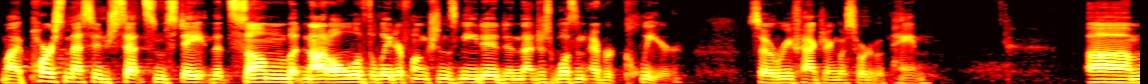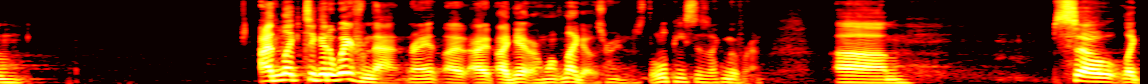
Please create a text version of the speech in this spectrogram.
My parse message set some state that some but not all of the later functions needed, and that just wasn't ever clear. So refactoring was sort of a pain. Um, I'd like to get away from that, right? I, I, I, get, I want Legos, right? Just little pieces I can move around. Um, so, like,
